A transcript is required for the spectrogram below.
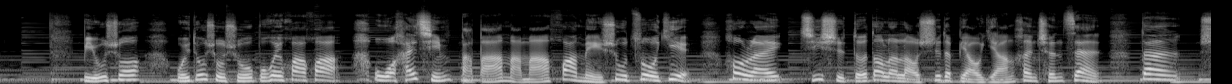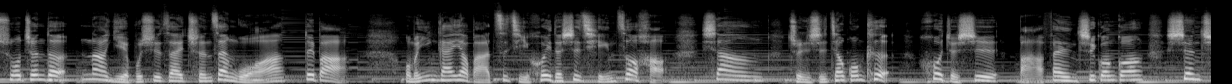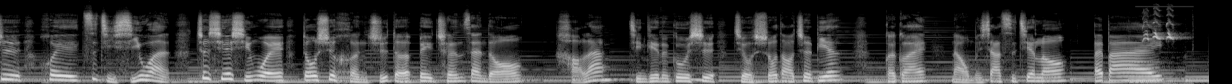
比如说，维多叔叔不会画画，我还请爸爸妈妈画美术作业，后来即使得到了老师的表扬和称赞，但说真的，那也不是在称赞我啊，对吧？我们应该要把自己会的事情做好，像准时交功课，或者是把饭吃光光，甚至会自己洗碗，这些行为都是很值得被称赞的哦。好啦，今天的故事就说到这边，乖乖，那我们下次见喽，拜拜。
